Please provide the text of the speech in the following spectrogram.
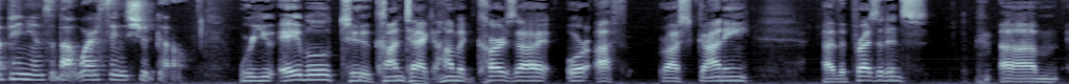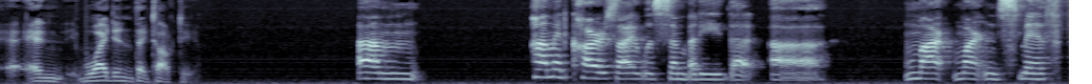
opinions about where things should go. Were you able to contact Hamid Karzai or Ashraf Ghani, uh, the presidents, um, and why didn't they talk to you? Um, Hamid Karzai was somebody that uh, Mar- Martin Smith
